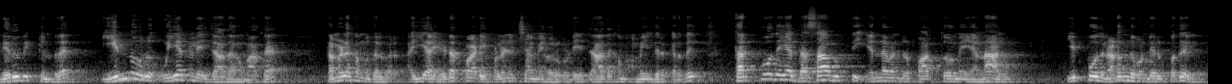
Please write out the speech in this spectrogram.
நிரூபிக்கின்ற இன்னொரு உயர்நிலை ஜாதகமாக தமிழக முதல்வர் ஐயா எடப்பாடி பழனிசாமி அவர்களுடைய ஜாதகம் அமைந்திருக்கிறது. தற்போதைய தசாபுக்தி என்னவென்று பார்த்தோமேயானால் இப்போது நடந்து கொண்டிருப்பது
